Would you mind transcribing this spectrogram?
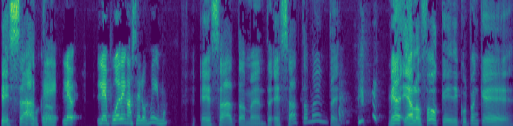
Exacto. Porque le, pueden hacer lo mismo. Exactamente, exactamente. Mira, y a los foques, disculpen que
